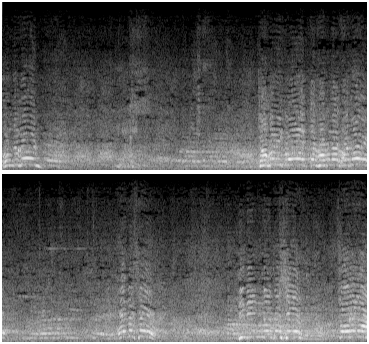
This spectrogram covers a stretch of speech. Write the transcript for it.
বন্ধুগণ, যখনই কোনো একটা ঘটনা ঘটে, এদেশে বিভিন্ন দেশের চোরেরা,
